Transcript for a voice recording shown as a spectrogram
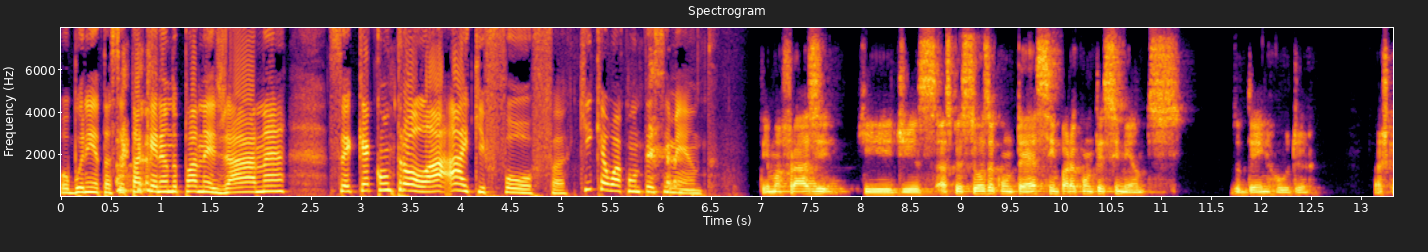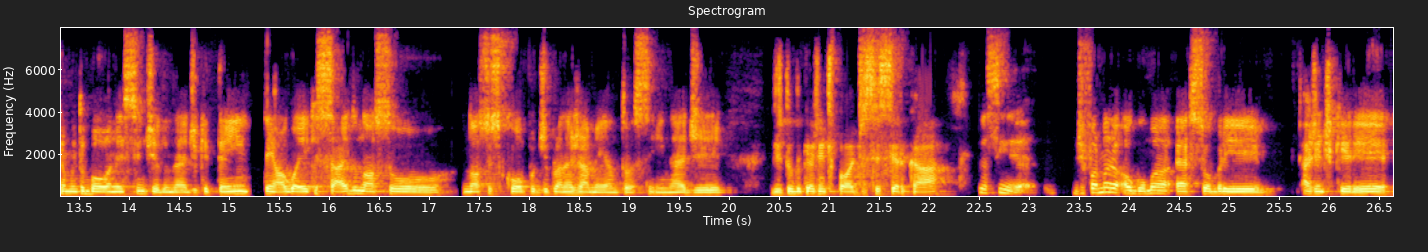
Ô, bonita, você tá querendo planejar, né? Você quer controlar. Ai, que fofa. O que, que é o acontecimento? Tem uma frase que diz: As pessoas acontecem para acontecimentos, do Dane Rudger. Acho que é muito boa nesse sentido, né? De que tem, tem algo aí que sai do nosso, nosso escopo de planejamento, assim, né? De, de tudo que a gente pode se cercar. Assim, é, de forma alguma é sobre a gente querer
